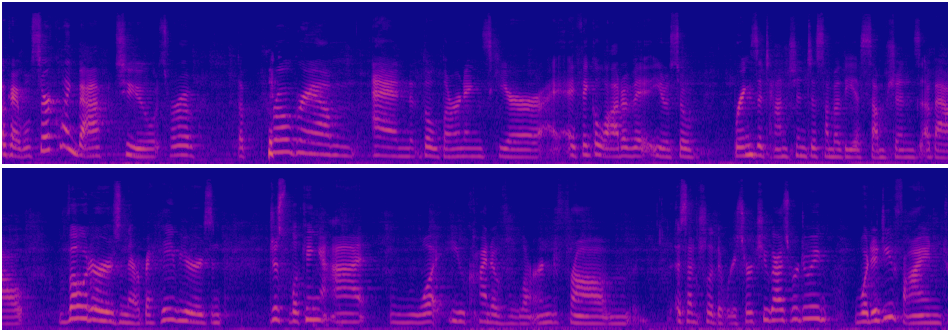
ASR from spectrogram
Okay, well, circling back to sort of the program and the learnings here, I, I think a lot of it, you know, so brings attention to some of the assumptions about voters and their behaviors, and just looking at what you kind of learned from essentially the research you guys were doing. What did you find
